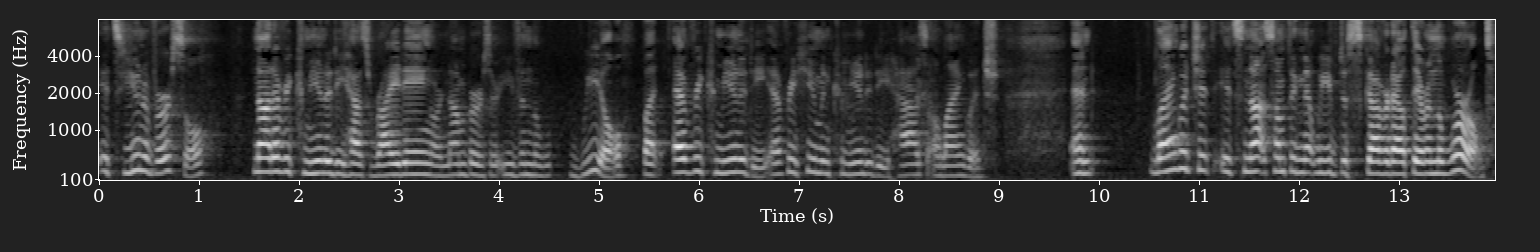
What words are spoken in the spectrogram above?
it's universal. Not every community has writing or numbers or even the wheel, but every community, every human community has a language. And language, it, it's not something that we've discovered out there in the world.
